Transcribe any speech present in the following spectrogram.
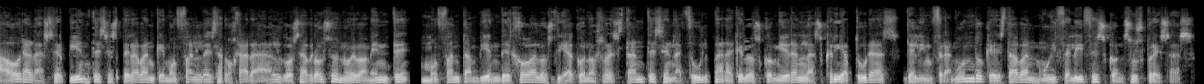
Ahora las serpientes esperaban que Mofan les arrojara algo sabroso nuevamente, Mofan también dejó a los diáconos restantes en azul para que los comieran las criaturas del inframundo que estaban muy felices con sus presas.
